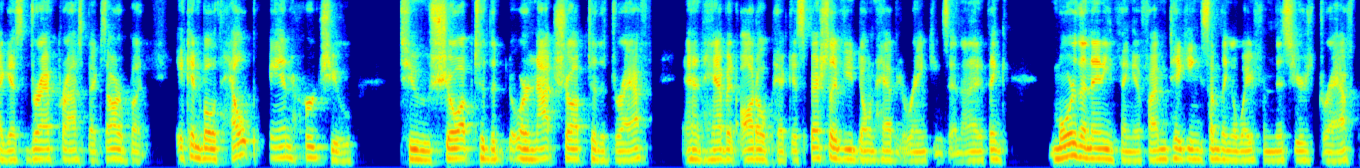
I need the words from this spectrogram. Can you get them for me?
I guess, draft prospects are, but it can both help and hurt you to show up to the or not show up to the draft and have it auto pick, especially if you don't have your rankings in. And I think more than anything, if I'm taking something away from this year's draft,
